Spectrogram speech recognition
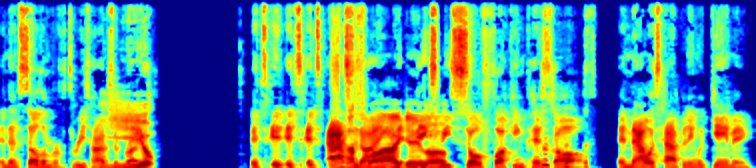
and then sell them for three times the price. Yep. It's it, it's it's asinine. It makes up. me so fucking pissed off. And now it's happening with gaming,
